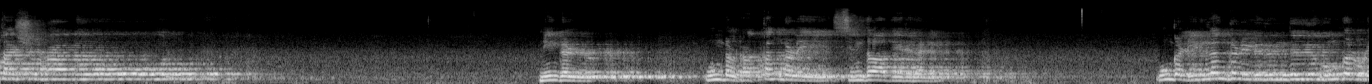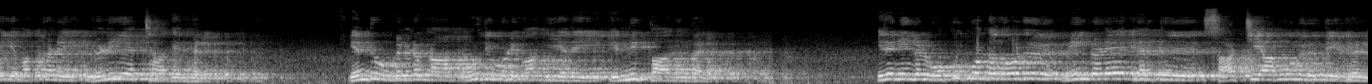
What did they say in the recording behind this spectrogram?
تشهدون நீங்கள் உங்கள் இரத்தங்களை சிந்தாதீர்கள் உங்கள் இல்லங்களிலிருந்து உங்களுடைய மக்களை வெளியேற்றாதீர்கள் என்று உங்களிடம் நாம் உறுதிமொழி வாங்கியதை எண்ணி பாருங்கள். இதை நீங்கள் ஒப்புக்கொண்டதோடு நீங்களே இதற்கு சாட்சியாகவும் இருந்தீர்கள்.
